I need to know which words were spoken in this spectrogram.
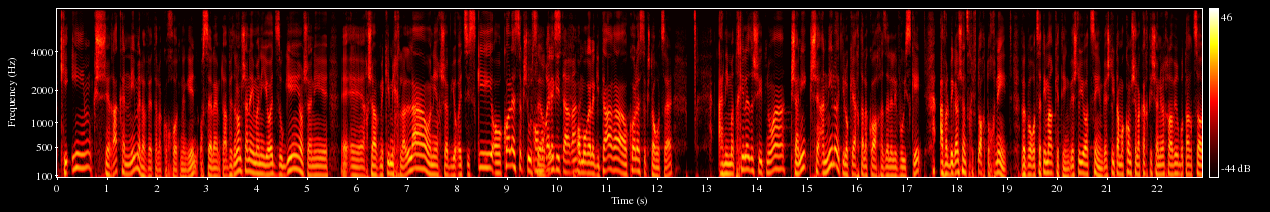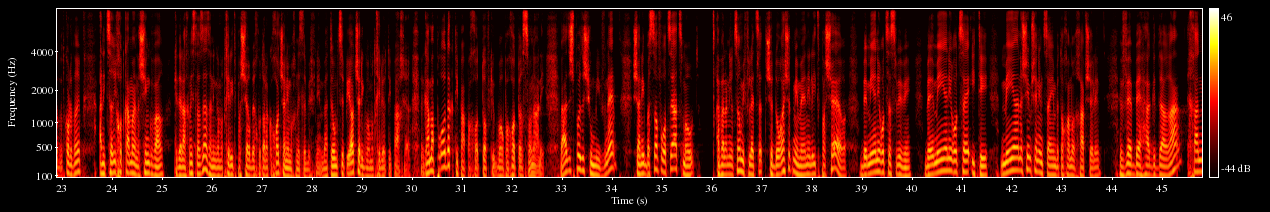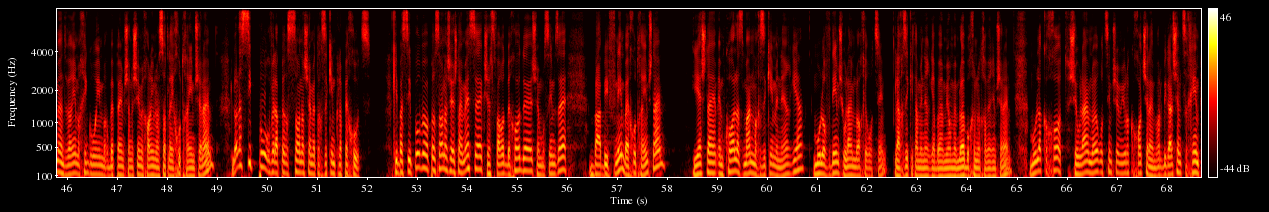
כי אם כשרק אני מלווה את הלקוחות נגיד, עושה להם את ה... וזה לא משנה אם אני יועץ זוגי, או שאני אה, אה, עכשיו מקים מכללה, או אני עכשיו יועץ עסקי, או כל עסק שהוא או service. מורה לגיטרה. או מורה לגיטרה, או כל עסק שאתה רוצה. אני מתחיל איזושהי תנועה, כשאני, כשאני לא הייתי לוקח את הלקוח הזה לליווי עסקי, אבל בגלל שאני צריך לפתוח תוכנית, וכבר הוצאתי marketing, ויש לי יועצים, ויש לי את המקום שלקחתי שאני הולך להעביר בו את ההרצאות ואת כל הדברים, אני צריך עוד כמה אנשים כבר כדי להכניס לזה, אז אני גם מתחיל להתפשר באיכות הלקוחות שאני מכניס לבפנים, והתיאום ציפיות שלי כבר מתחיל להיות טיפה אחר. וגם ה product טיפה פחות טוב, כי הוא כבר פחות פרסונלי. ואז יש פה איזשהו מבנה, שאני בסוף רוצה עצמאות, אבל אני יוצר מפלצת שדורשת ממני להתפשר במי אני רוצה סביבי, במי אני רוצה איתי, מי האנשים שנמצאים בתוך המרחב שלי. ובהגדרה, אחד מהדברים הכי גרועים הרבה פעמים שאנשים יכולים לעשות לאיכות חיים שלהם, לא לסיפור ולפרסונה שהם מתחזקים כלפי חוץ. כי בסיפור ובפרסונה שיש להם עסק, שיש ספרות בחודש, הם עושים זה, בבפנים, באיכות חיים שלהם, יש להם, הם כל הזמן מחזיקים אנרגיה מול עובדים שאולי הם לא הכי רוצים להחזיק איתם אנרגיה ביום יום והם לא בוחרים להיות חברים שלהם, מול לקוחות שאולי הם לא רוצים שהם יהיו לקוחות שלהם, אבל בגלל שהם צריכים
